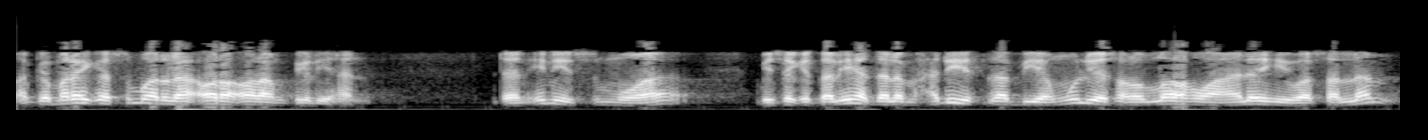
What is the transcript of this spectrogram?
Maka mereka semua adalah orang-orang pilihan. Dan ini semua bisa kita lihat dalam hadis Nabi yang mulia sallallahu alaihi wasallam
